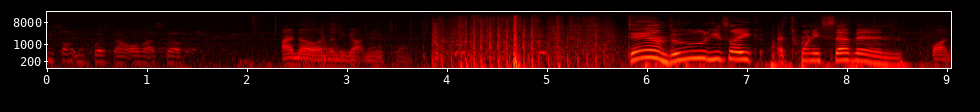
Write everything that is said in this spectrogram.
he saw you placed down all that stuff. I know, and then he got me attacked. Damn, dude, he's like at 27. One.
